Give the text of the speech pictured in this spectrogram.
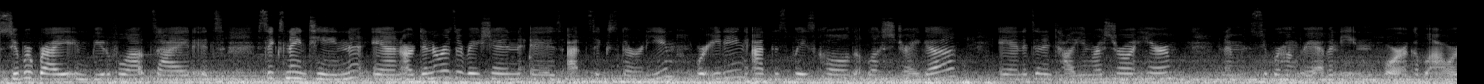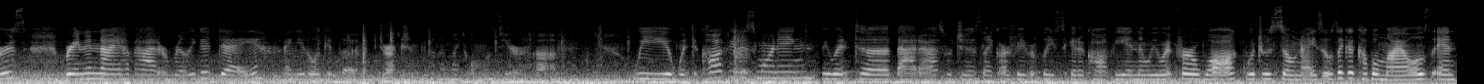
super bright and beautiful outside. It's 6.19 and our dinner reservation is at 6.30. We're eating at this place called La Strega and it's an Italian restaurant here and I'm super hungry. I haven't eaten for a couple hours. Brandon and I have had a really good day. I need to look at the directions because I'm like almost here. Um, we went to coffee this morning. We went to Badass, which is like our favorite place to get a coffee. And then we went for a walk, which was so nice. It was like a couple miles and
